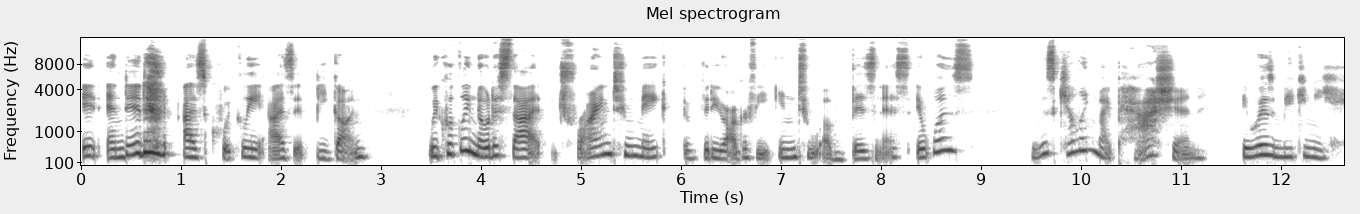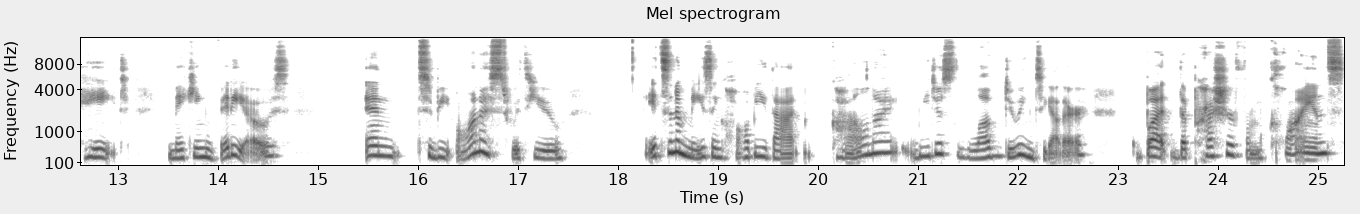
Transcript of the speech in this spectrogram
it ended as quickly as it begun. We quickly noticed that trying to make videography into a business, it was it was killing my passion. It was making me hate making videos. And to be honest with you, it's an amazing hobby that Kyle and I, we just love doing together. But the pressure from clients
